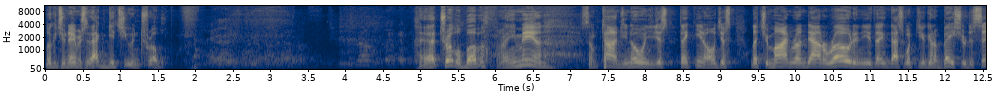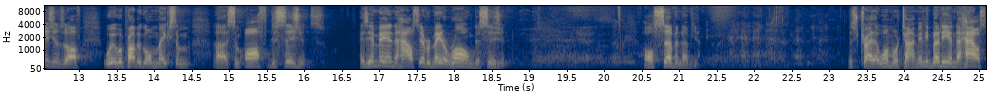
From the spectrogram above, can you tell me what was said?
Look at your neighbor and say, that can get you in trouble. That trouble, Bubba. Amen. Sometimes, you know, when you just think, you know, just let your mind run down a road and you think that's what you're going to base your decisions off, we're probably going to make some, uh, some off decisions. Has anybody in the house ever made a wrong decision? All seven of you. Let's try that one more time. Anybody in the house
